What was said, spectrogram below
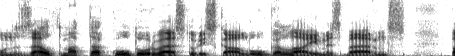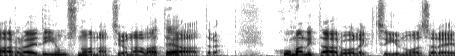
un Zeltmata kultūrvēturiskā lūga Laimes bērns, pārraidījums no Nacionālā teātra. Humanitāro lekciju nozarē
